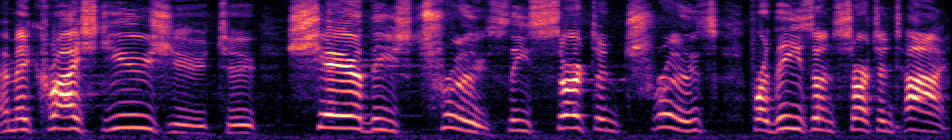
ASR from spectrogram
and may Christ use you to share these truths, these certain truths for these uncertain times.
